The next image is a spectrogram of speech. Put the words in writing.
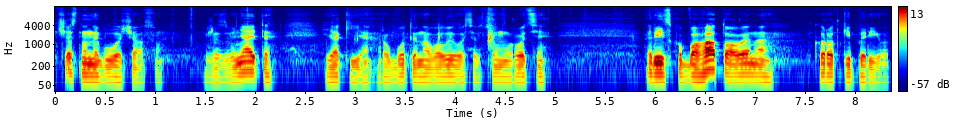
Чесно, не було часу. Вже звиняйте, як є. Роботи навалилося в цьому році різко багато, але на короткий період.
